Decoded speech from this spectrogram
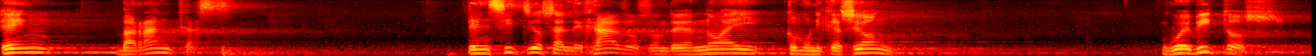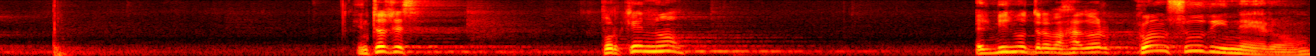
en barrancas, en sitios alejados donde no hay comunicación, huevitos. Entonces, ¿por qué no el mismo trabajador con su dinero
